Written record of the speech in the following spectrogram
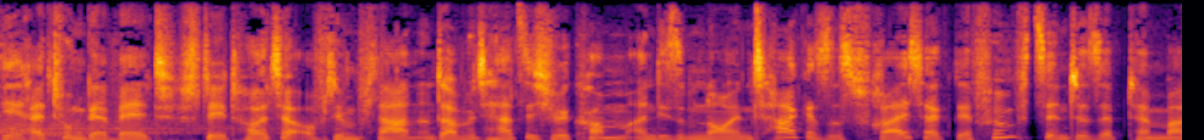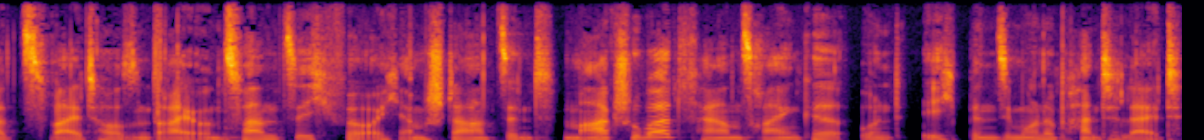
Die Rettung der Welt steht heute auf dem Plan und damit herzlich willkommen an diesem neuen Tag. Es ist Freitag, der 15. September 2023. Für euch am Start sind Marc Schubert, Ferenc Reinke und ich bin Simone Panteleit.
